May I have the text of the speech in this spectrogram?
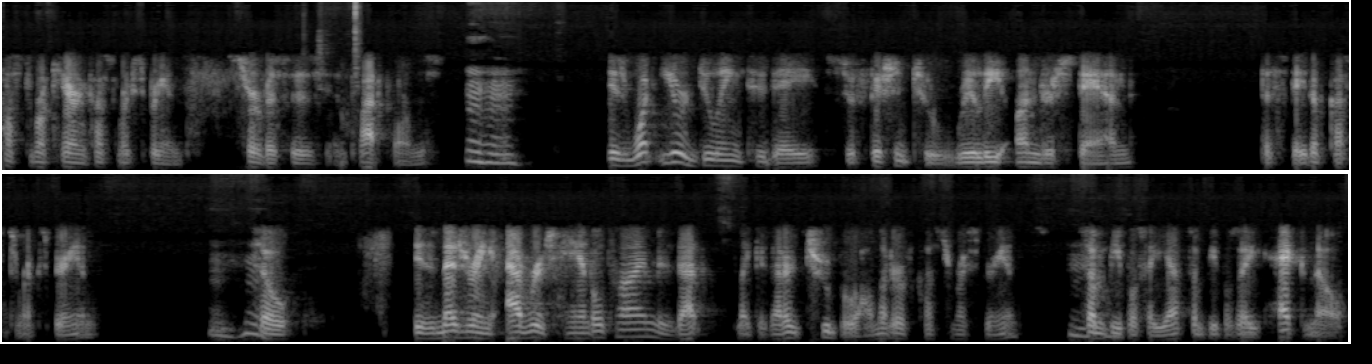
customer care and customer experience services and platforms. Mm-hmm. Is what you're doing today sufficient to really understand the state of customer experience? Mm-hmm. So, is measuring average handle time is that like is that a true barometer of customer experience? Mm-hmm. Some people say yes, some people say heck no.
